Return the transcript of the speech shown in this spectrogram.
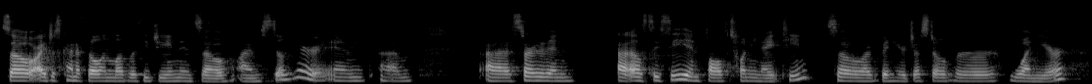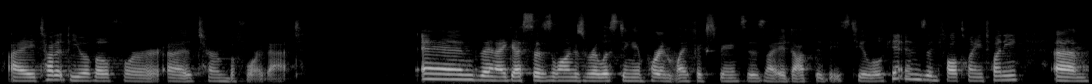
So I just kind of fell in love with Eugene and so I'm still here and um, uh, started in uh, LCC in fall of 2019. So I've been here just over one year. I taught at the U of O for a term before that. And then I guess as long as we're listing important life experiences, I adopted these two little kittens in fall 2020. Um,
